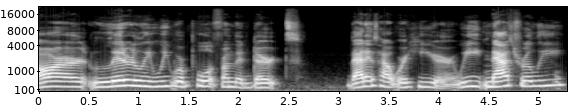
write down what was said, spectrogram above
are literally we were pulled from the dirt. That is how we're here. We naturally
